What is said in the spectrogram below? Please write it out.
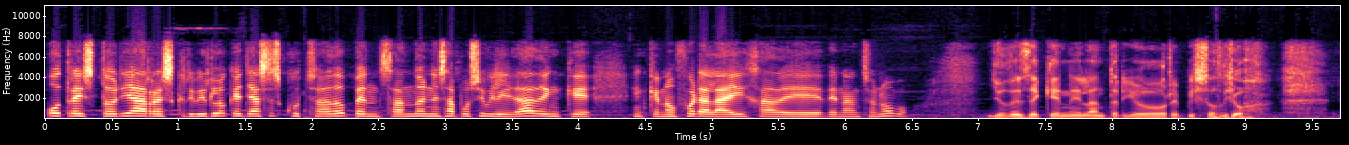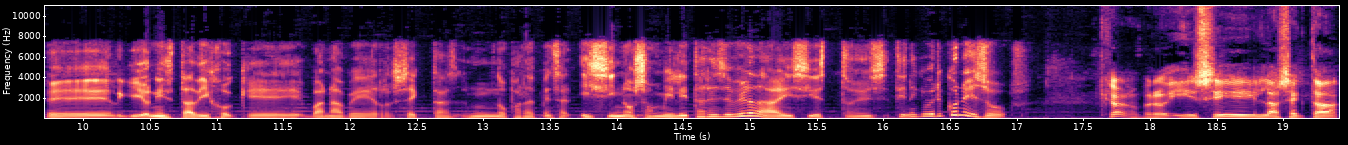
otra historia, a reescribir lo que ya has escuchado pensando en esa posibilidad, en que, en que no fuera la hija de, de Nancho Novo. Yo desde que en el anterior episodio eh, el guionista dijo que van a haber sectas, no para de pensar, ¿y si no son militares de verdad? ¿Y si esto tiene que ver con eso? Claro, pero ¿y si la secta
